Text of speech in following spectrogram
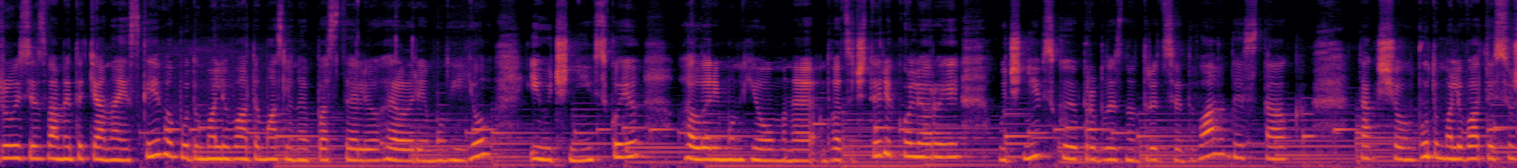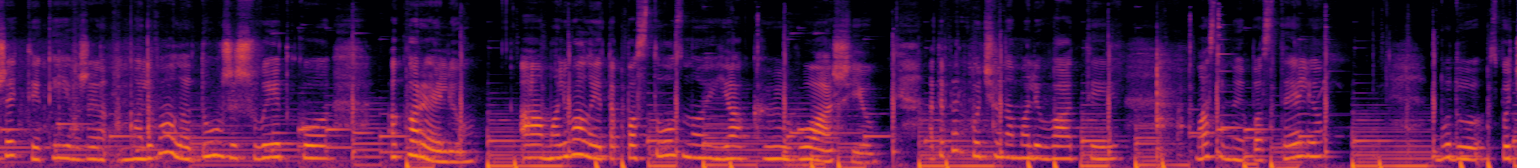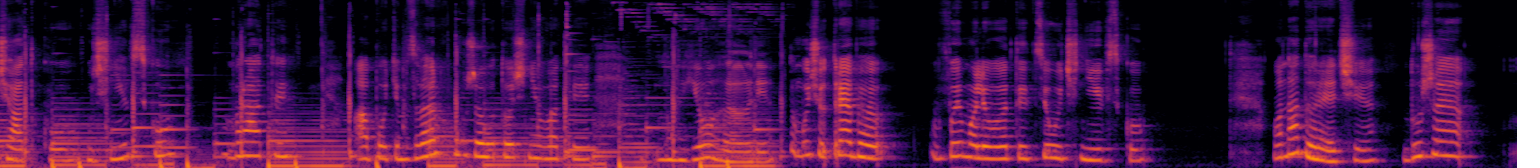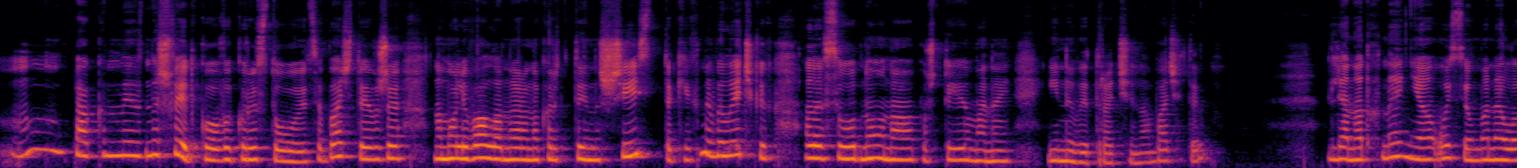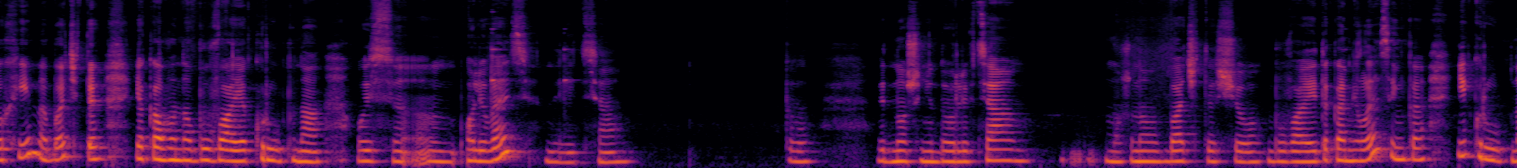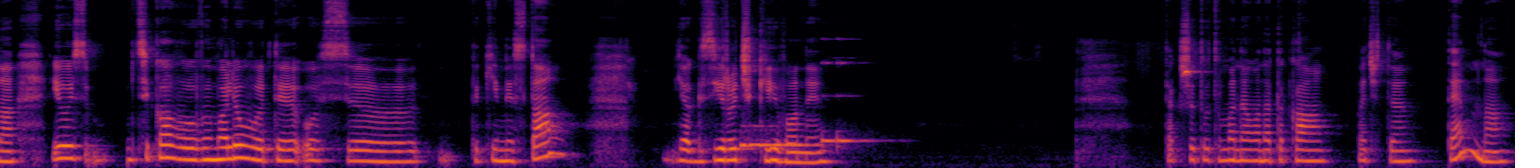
Друзі, з вами Тетяна із Києва. Буду малювати масляною пастелью Гелері Мунгіо і учнівською. Гелері Мунгіо у мене 24 кольори, учнівською приблизно 32 десь так. Так що буду малювати сюжет, який я вже малювала дуже швидко акварелью. А малювала я так пастозно, як гуаш'ю. А тепер хочу намалювати масляною пастелью. Буду спочатку учнівську брати, а потім зверху вже уточнювати Монгіо Гелері. Тому що треба вималювати цю учнівську. Вона, до речі, дуже так не, не швидко використовується. Бачите, я вже намалювала, мабуть, картин 6, таких невеличких, але все одно вона пошти в мене і не витрачена. Бачите? Для натхнення, ось у мене лохина, бачите, яка вона буває крупна. Ось ем, олівець, дивіться, по відношенню до олівця можна бачити, що буває і така мілесенька, і крупна. І ось цікаво вимальовувати ось е, такі міста, як зірочки вони. Так що тут у мене вона така, бачите, темна.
